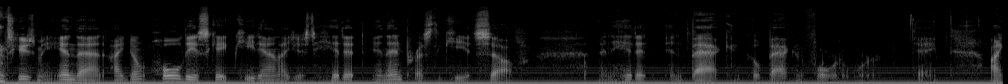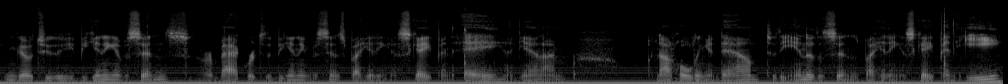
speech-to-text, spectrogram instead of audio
excuse me, in that I don't hold the escape key down, I just hit it and then press the key itself and hit it and back, go back and forward a word. Okay, I can go to the beginning of a sentence or backward to the beginning of a sentence by hitting escape and A. Again, I'm not holding it down to the end of the sentence by hitting escape and E.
